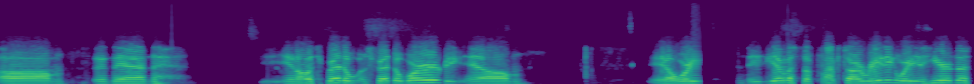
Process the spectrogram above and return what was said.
Um, and then, you know, spread the, spread the word. Um, you know, you give us a five star rating where you hear this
